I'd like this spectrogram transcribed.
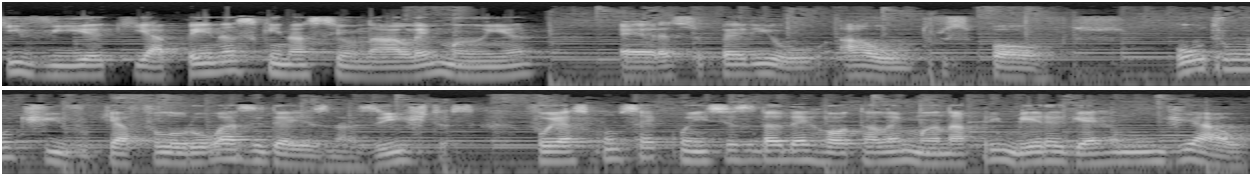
que via que apenas quem nasceu na Alemanha era superior a outros povos. Outro motivo que aflorou as ideias nazistas foi as consequências da derrota alemã na Primeira Guerra Mundial,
